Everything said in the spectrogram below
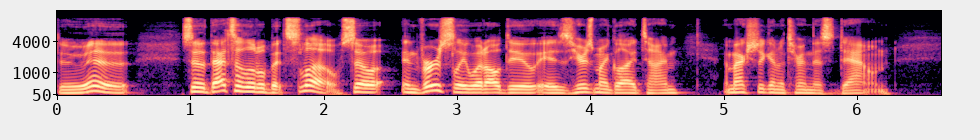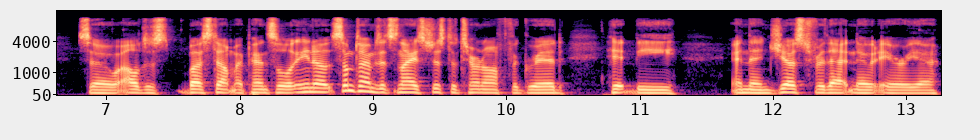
so that's a little bit slow. So inversely, what I'll do is, here's my glide time. I'm actually going to turn this down. So I'll just bust out my pencil. You know, sometimes it's nice just to turn off the grid, hit B, and then just for that note area.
